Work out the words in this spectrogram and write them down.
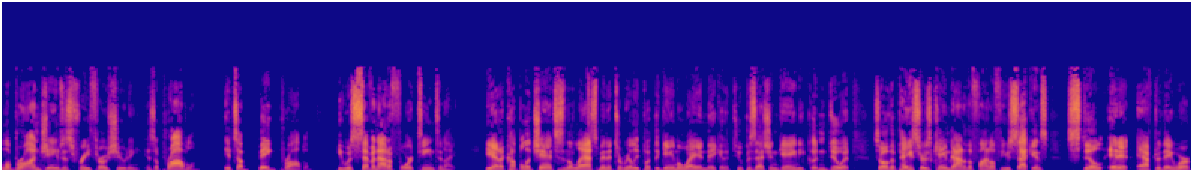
LeBron James's free throw shooting is a problem. It's a big problem. He was 7 out of 14 tonight. He had a couple of chances in the last minute to really put the game away and make it a two possession game. He couldn't do it. So the Pacers came down to the final few seconds, still in it after they were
